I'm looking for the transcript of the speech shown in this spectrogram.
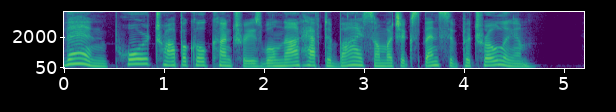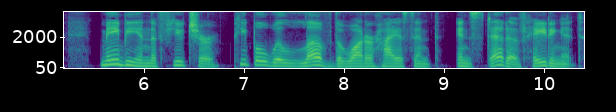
Then poor tropical countries will not have to buy so much expensive petroleum. Maybe in the future, people will love the water hyacinth instead of hating it.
